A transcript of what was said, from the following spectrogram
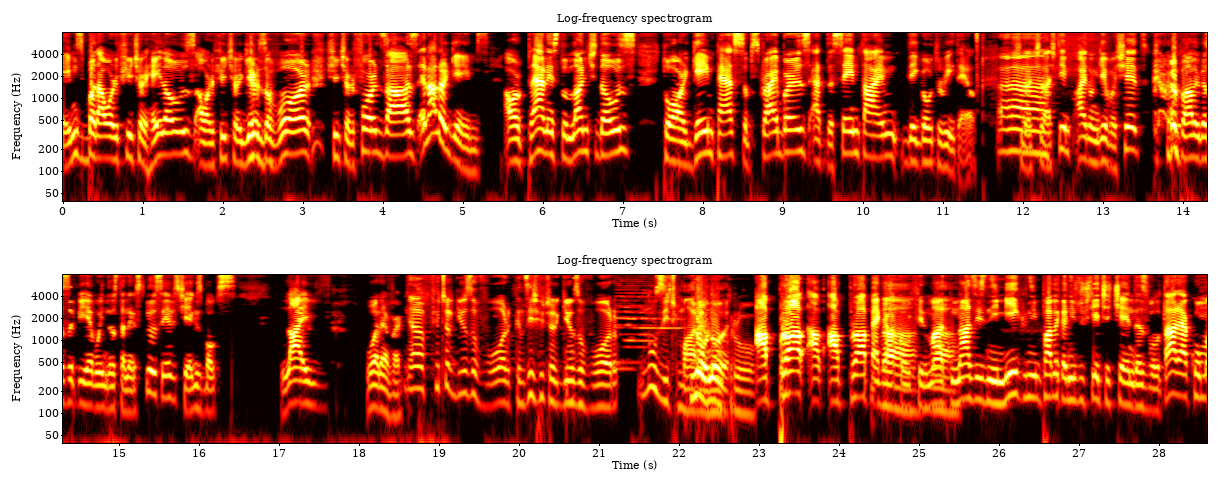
games, but our future Halos, our future Gears of War, future Forzas and other games. Our plan is to launch those to our Game Pass subscribers at the same time they go to retail. Și în Ah, același timp, I don't give a shit, probabil că o să fie Windows 10 exclusives și Xbox Live, whatever. yeah, Future Gears of War, când zici Future Gears of War, nu zici mare Nu, nu, lucru. Apro- a- aproape că Da, a confirmat, da. n-a zis nimic, ni- probabil că nici nu știe ce, ce e în dezvoltare acum,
